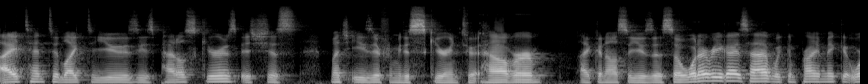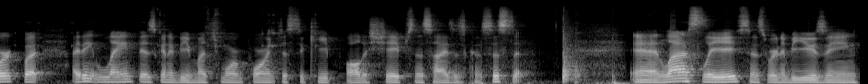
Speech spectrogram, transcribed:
I tend to like to use these paddle skewers. It's just much easier for me to skewer into it. However, I can also use this. So whatever you guys have, we can probably make it work, but I think length is gonna be much more important just to keep all the shapes and sizes consistent. And lastly, since we're gonna be using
